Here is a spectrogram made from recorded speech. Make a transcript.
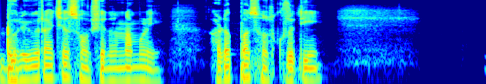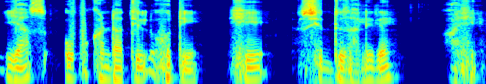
ढोलविराच्या संशोधनामुळे हडप्पा संस्कृती याच उपखंडातील होती हे सिद्ध झालेले आहे.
